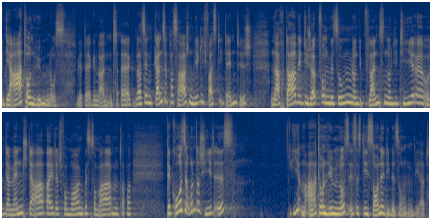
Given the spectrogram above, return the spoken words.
Der Aton-Hymnus wird er genannt. Äh, da sind ganze Passagen wirklich fast identisch. Nach da wird die Schöpfung besungen und die Pflanzen und die Tiere und der Mensch, der arbeitet vom Morgen bis zum Abend. Aber der große Unterschied ist, hier im Aton-Hymnus ist es die Sonne, die besungen wird.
